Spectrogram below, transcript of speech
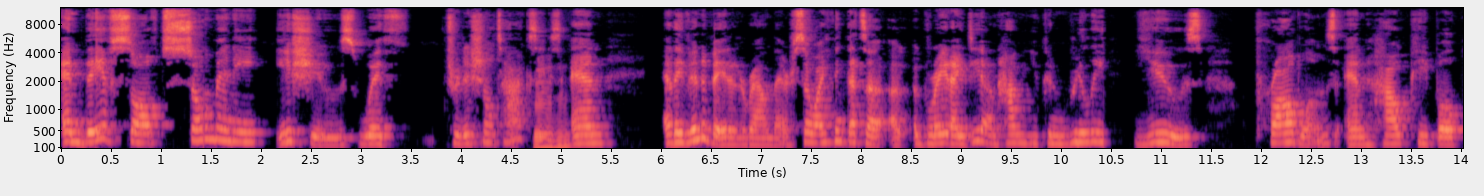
And they have solved so many issues with traditional taxis mm-hmm. and and they've innovated around there. So i think that's a, a, a great idea on how you can really use problems and how people,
